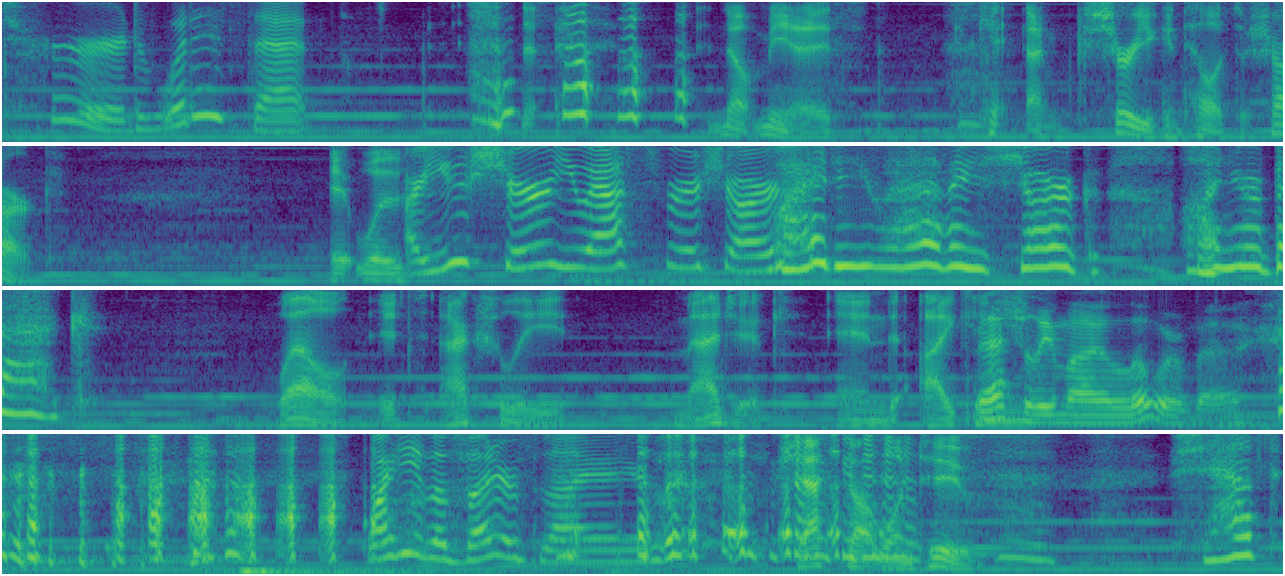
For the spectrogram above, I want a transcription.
turd. What is that? no, Mia, it's. I'm sure you can tell it's a shark. It was. Are you sure you asked for a shark? Why do you have a shark on your back? Well, it's actually magic, and I It's can. actually my lower back. Why do you have a butterfly on your lip? Shaft got one too. Shaft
